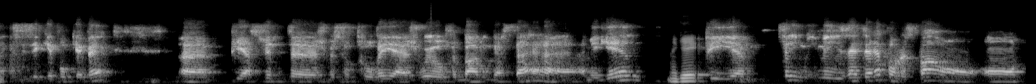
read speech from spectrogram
Ouais. six équipes au Québec. Euh, puis ensuite, euh, je me suis retrouvé à jouer au football universitaire à, à McGill. OK. Puis, euh, tu sais, mes intérêts pour le sport ont, ont,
